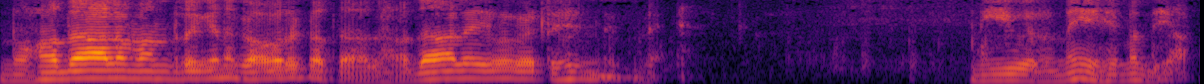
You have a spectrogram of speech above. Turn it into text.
නොහදාල මන්ත්‍ර ගැන ගවර කතාද හදාල ඒව වැටහෙන්නෙත් නෑ. නීවරණ එහෙම දෙයක්.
